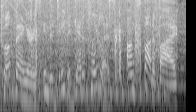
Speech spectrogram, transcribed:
Club bangers in the David Guetta playlist on Spotify.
